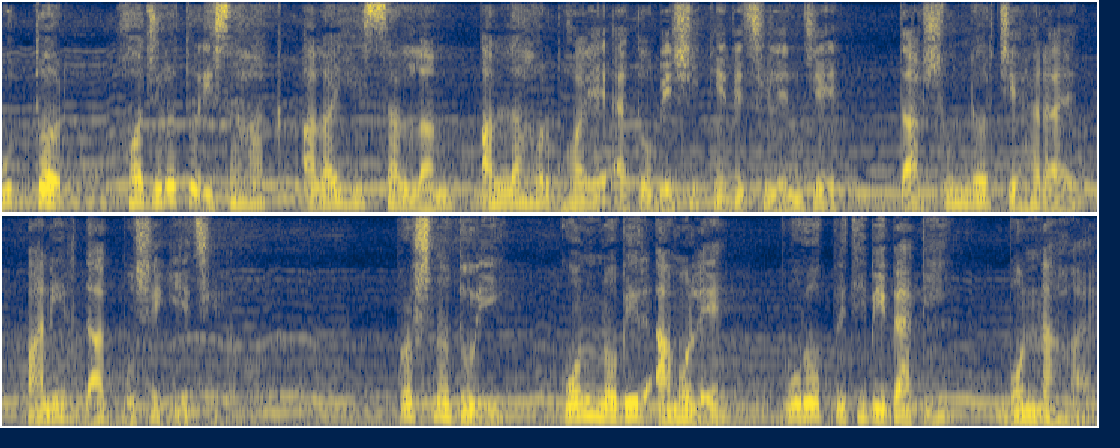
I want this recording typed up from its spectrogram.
উত্তর হজরত ইসাহাক আলাইহিসাল্লাম আল্লাহর ভয়ে এত বেশি কেঁদেছিলেন যে তার সুন্দর চেহারায় পানির দাগ বসে গিয়েছিল। প্রশ্ন দুই, কোন নবীর আমলে পুরো পৃথিবী ব্যাপী বন্যা হয়?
